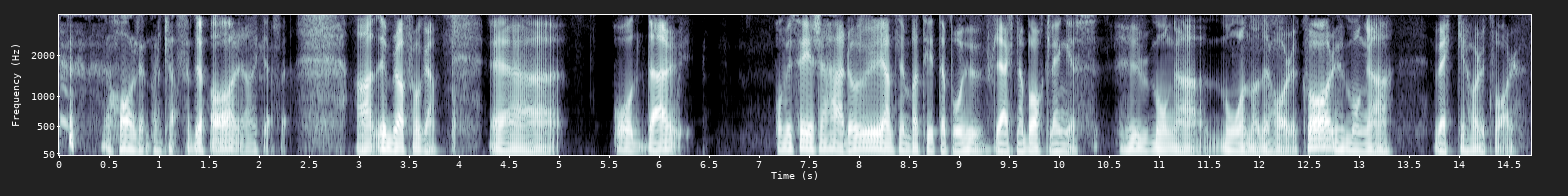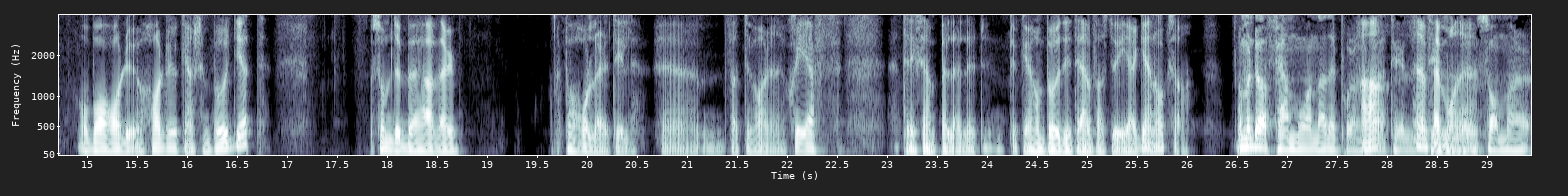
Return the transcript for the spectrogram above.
jag har redan kaffe. Du har redan kaffe. Ja, det är en bra fråga. Eh, och där, om vi säger så här, då är det egentligen bara titta på hur räkna baklänges. Hur många månader har du kvar? Hur många veckor har du kvar? Och vad har du? Har du kanske en budget som du behöver förhålla dig till? Eh, för att du har en chef till exempel eller du kan ha en budget även fast du är egen också. Ja men du har fem månader på dig ja, till, fem till månader. sommar.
